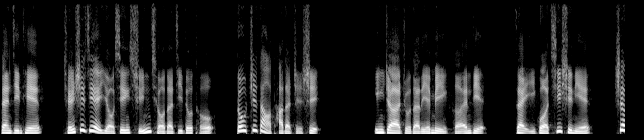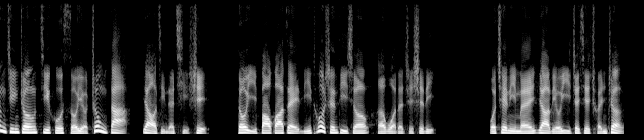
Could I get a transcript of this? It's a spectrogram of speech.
但今天全世界有心寻求的基督徒都知道他的执事。因着主的怜悯和恩典，在已过七十年。圣经中几乎所有重大要紧的启示，都已包括在尼拓生弟兄和我的指示里。我劝你们要留意这些纯正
